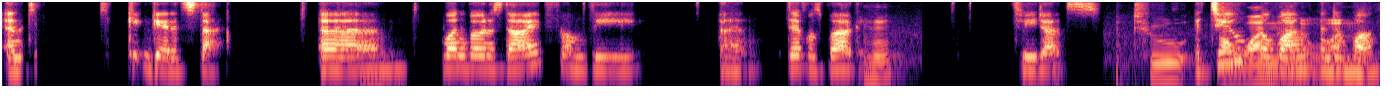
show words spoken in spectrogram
and get it stuck. Um, one bonus die from the uh, Devil's Bargain. Mhm. Three dice. Two, A two, a one, and a one.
